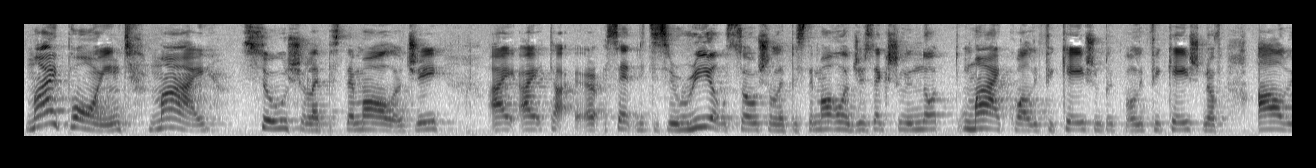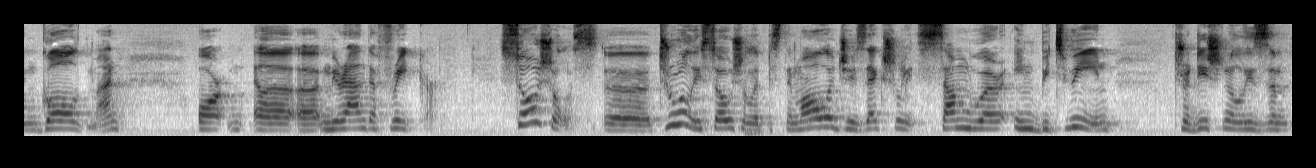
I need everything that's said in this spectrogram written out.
My point, my social epistemology, I, uh, said it is a real social epistemology, is actually not my qualification, but qualification of Alvin Goldman or uh, uh, Miranda Fricker. Social, uh, truly social epistemology is actually somewhere in between traditionalism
